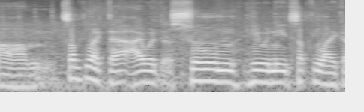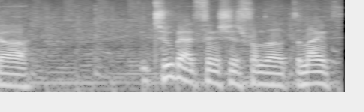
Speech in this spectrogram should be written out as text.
Um, something like that, I would assume he would need something like uh, two bad finishes from the, the 9th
